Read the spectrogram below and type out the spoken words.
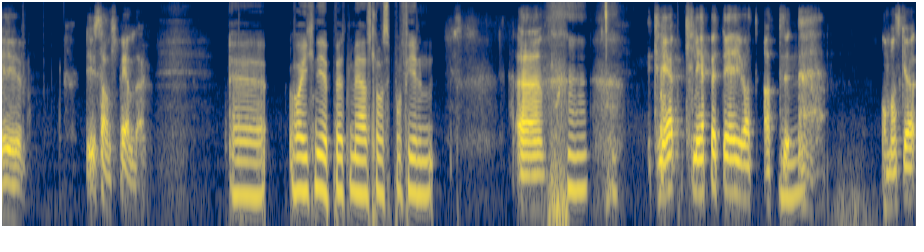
det, är ju- det är samspel där. Eh, vad är knepet med att slåss på film? Eh, knep, knepet är ju att, att Mm. om man ska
